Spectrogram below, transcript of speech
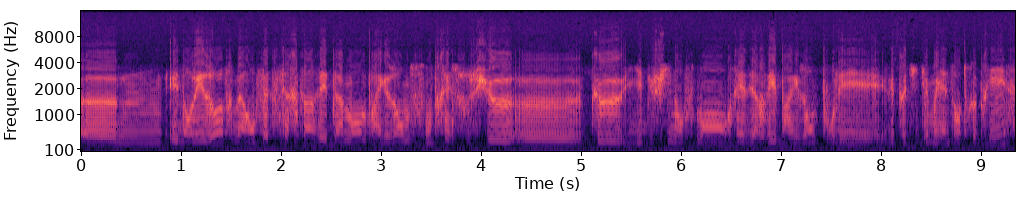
Euh, et dans les autres, ben, en fait, certains États membres, par exemple, sont très soucieux euh, qu'il y ait du financement réservé, par exemple, pour les, petites et moyennes entreprises,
